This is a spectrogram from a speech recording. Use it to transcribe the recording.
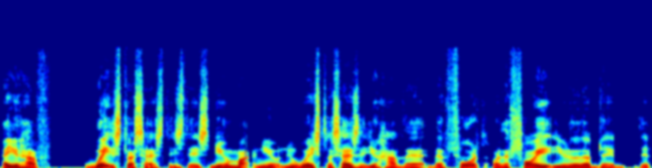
And you have ways to assess this. There's new new new ways to assess it. You have the the FORT or the FOI, you know, the, the, the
